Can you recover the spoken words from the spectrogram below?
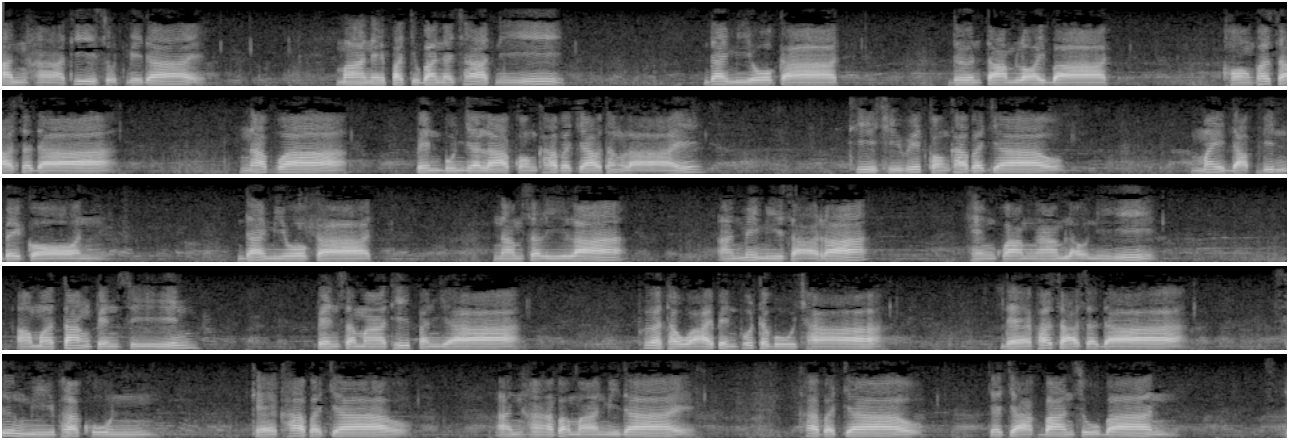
อันหาที่สุดไม่ได้ มาในปัจจุบันชาตินี้ ได้มีโอกาส เดินตามรอยบาท ของพระศาสดา นับว่าเป็นบุญญาลาภของข้าพเจ้าทั้งหลาย ที่ชีวิตของข้าพเจ้า ไม่ดับดิ้นไปก่อน ได้มีโอกาสนำสรีละอันไม่มีสาระ แห่งความงามเหล่านี้ เอามาตั้งเป็นศีล เป็นสมาธิปัญญา เพื่อถวายเป็นพุทธบูชา แด่พระศาสดา ซึ่งมีพระคุณ แก่ข้าพเจ้า อันหาประมาณมิได้ ข้าพเจ้าจะจากบ้านสู่บ้าน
